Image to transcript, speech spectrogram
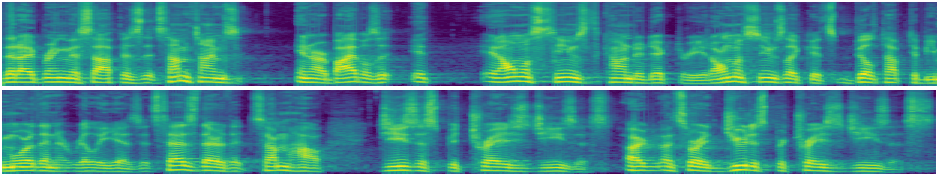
that I bring this up is that sometimes in our Bibles, it, it it almost seems contradictory. It almost seems like it's built up to be more than it really is. It says there that somehow Jesus betrays Jesus. Or, uh, sorry, Judas betrays Jesus.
